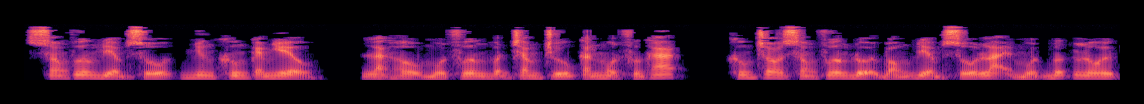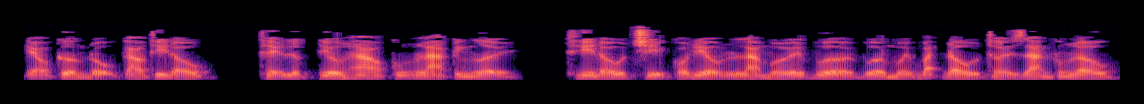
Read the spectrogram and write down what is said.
song phương điểm số nhưng không kém nhiều, lạc hậu một phương vẫn chăm chú cắn một phương khác, không cho song phương đội bóng điểm số lại một bước lôi kéo cường độ cao thi đấu, thể lực tiêu hao cũng là kinh người, thi đấu chỉ có điều là mới vừa vừa mới bắt đầu thời gian không lâu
